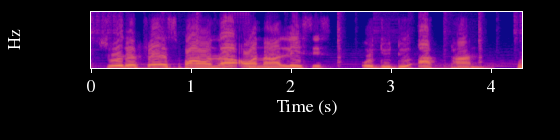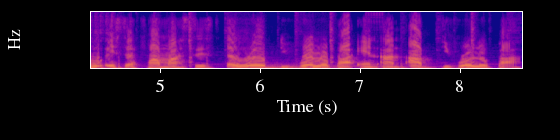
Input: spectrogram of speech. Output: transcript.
So the first founder on our list is Odudu Akpan who is a pharmacist, a web developer, and an app developer.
